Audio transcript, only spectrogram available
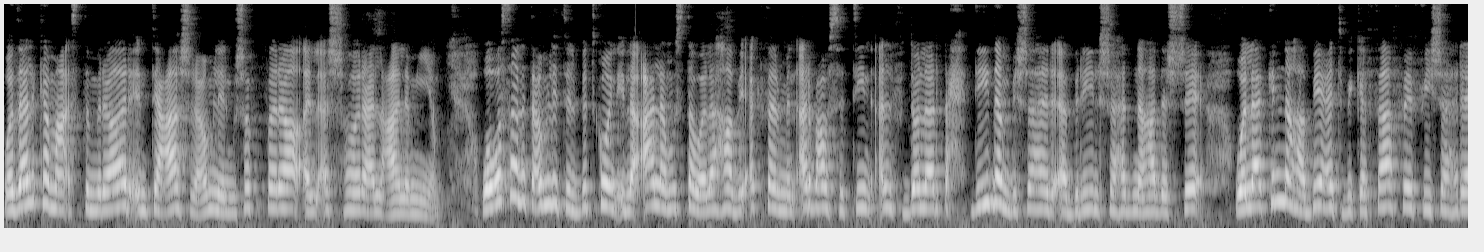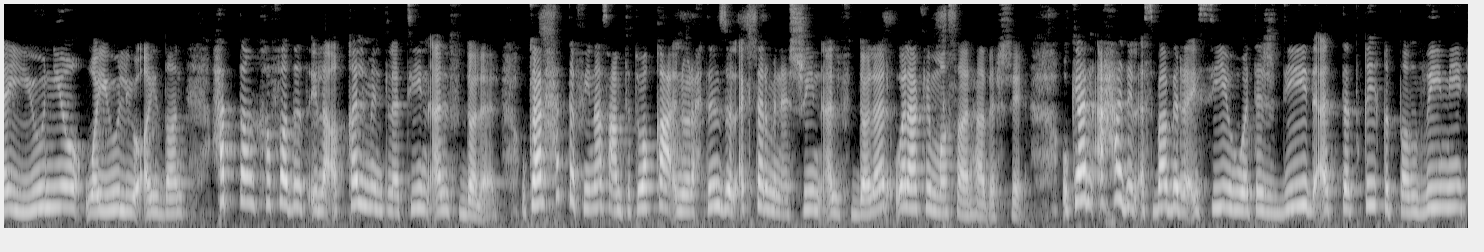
وذلك مع استمرار انتعاش العملة المشفرة الأشهر العالمية. ووصلت عملة البيتكوين إلى أعلى مستوى لها بأكثر من 64 ألف دولار تحديدا بشهر أبريل شهدنا هذا الشيء ولكنها بيعت بكثافة في شهري يونيو ويوليو أيضا حتى انخفضت إلى أقل من 30 ألف دولار. وكان حتى في ناس عم تتوقع أنه رح تنزل أكثر من 20 ألف دولار ولكن ما صار هذا الشيء. وكان أحد الأسباب الرئيسية هو تجديد التدقيق التنظيمي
